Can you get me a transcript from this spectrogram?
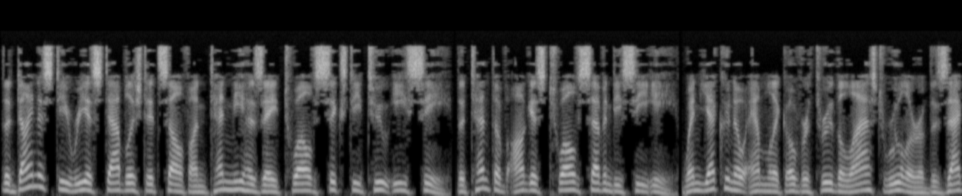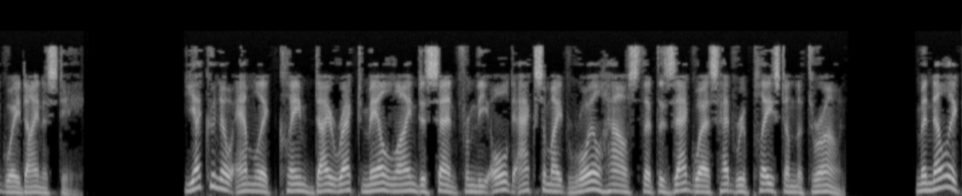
The dynasty re-established itself on 10 Nihazé 1262 EC, the 10th of August 1270 CE, when Yekuno Amlik overthrew the last ruler of the Zagwe dynasty. Yekuno Amlik claimed direct male line descent from the old Aksumite royal house that the Zagwes had replaced on the throne. Menelik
